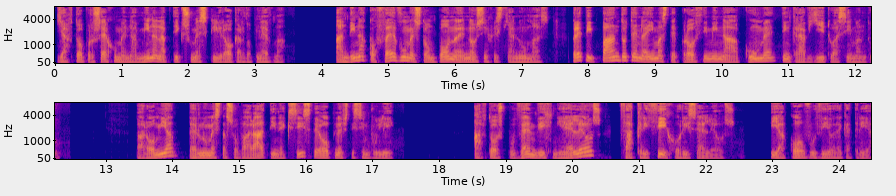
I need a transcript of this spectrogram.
Γι' αυτό προσέχουμε να μην αναπτύξουμε σκληρό καρδοπνεύμα. Αντί να κοφεύουμε στον πόνο ενός συγχριστιανού μας, πρέπει πάντοτε να είμαστε πρόθυμοι να ακούμε την κραυγή του ασήμαντου. Παρόμοια, παίρνουμε στα σοβαρά την εξής θεόπνευστη συμβουλή. Αυτός που δεν δείχνει έλεος θα κριθεί χωρίς έλεος. Ιακώβου 2.13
